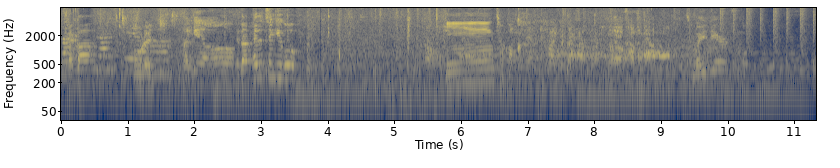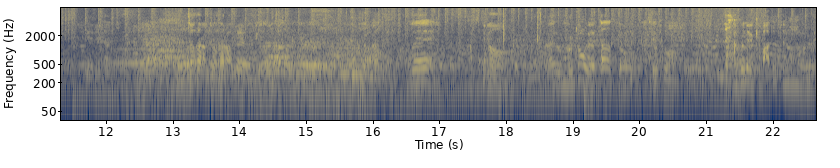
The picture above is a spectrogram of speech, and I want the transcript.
갈까? 오래 갈게요. 일단 패드 챙기고 띵 잠깐 저 사람 저 사람 왜? 같이 드려 아니 물통을 왜 따놨어? 싫고 근데 왜 이렇게 맞았어 형을?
